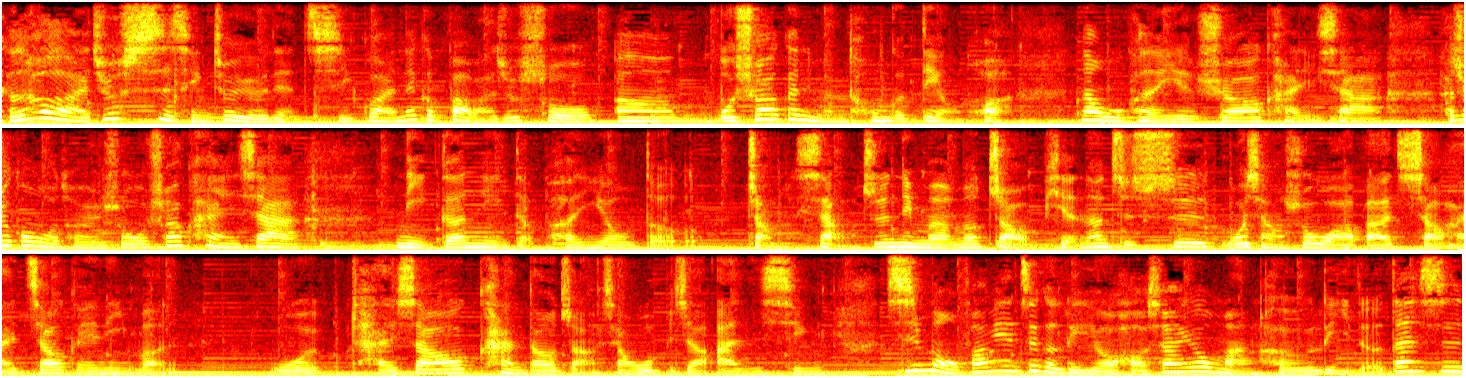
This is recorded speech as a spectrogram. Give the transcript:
可是后来就事情就有点奇怪，那个爸爸就说，嗯，我需要跟你们通个电话，那我可能也需要看一下。他就跟我同学说，我需要看一下你跟你的朋友的长相，就是你们有没有照片。那只是我想说，我要把小孩交给你们。我还是要看到长相，我比较安心。其实某方面这个理由好像又蛮合理的，但是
